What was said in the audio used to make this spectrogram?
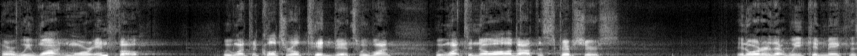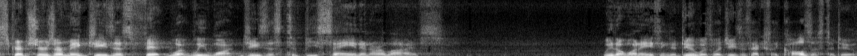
or we want more info. We want the cultural tidbits. We want, we want to know all about the scriptures in order that we can make the scriptures or make Jesus fit what we want Jesus to be saying in our lives. We don't want anything to do with what Jesus actually calls us to do.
